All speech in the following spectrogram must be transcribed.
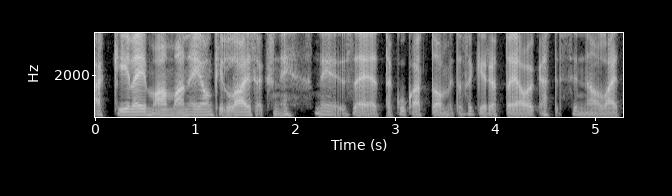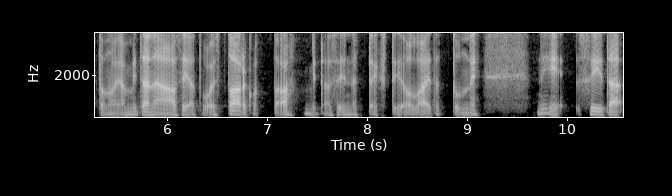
äkkiä leimaamaan ne jonkinlaiseksi, niin, niin se, että kun katsoo, mitä se kirjoittaja oikeasti sinne on laittanut ja mitä nämä asiat voisi tarkoittaa, mitä sinne tekstiin on laitettu, niin, niin siitä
